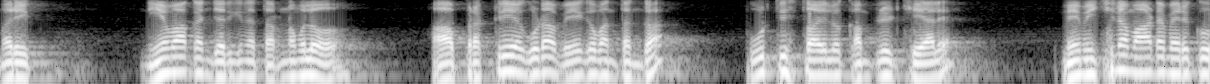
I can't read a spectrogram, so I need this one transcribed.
మరి నియామకం జరిగిన తరుణంలో ఆ ప్రక్రియ కూడా వేగవంతంగా పూర్తి స్థాయిలో కంప్లీట్ చేయాలి. మేము ఇచ్చిన మాట మేరకు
